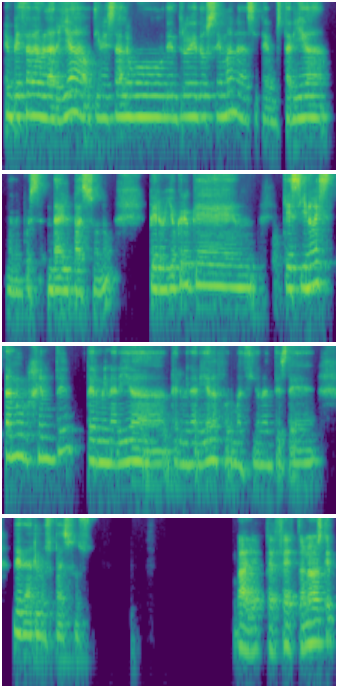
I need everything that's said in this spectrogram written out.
empezar a hablar ya o tienes algo dentro de dos semanas y te gustaría, bueno, pues da el paso, ¿no? Pero yo creo que, que si no es tan urgente, terminaría, terminaría la formación antes de, de dar los pasos. Vale, perfecto. No, es que,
